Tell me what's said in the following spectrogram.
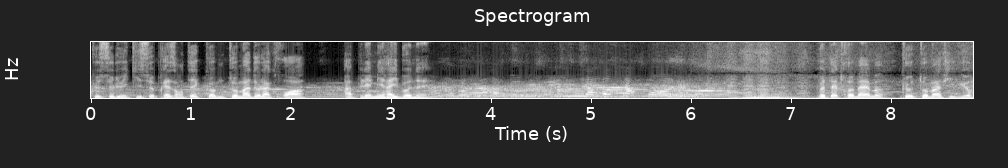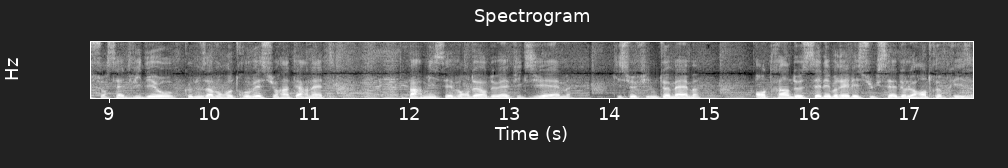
que celui qui se présentait comme Thomas Delacroix appelait Mireille Bonnet. Peut-être même que Thomas figure sur cette vidéo que nous avons retrouvée sur Internet, parmi ces vendeurs de FXGM qui se filment eux-mêmes en train de célébrer les succès de leur entreprise.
